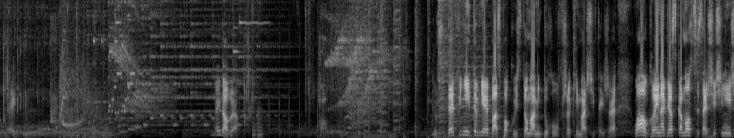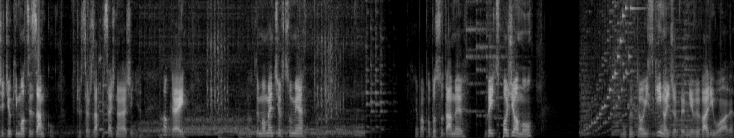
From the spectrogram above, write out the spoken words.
Okej. No i dobra. Już definitywnie chyba spokój z domami duchów wszelkiej maści w tej grze. Wow, kolejna gwiazdka mocy. Stajesz się silniejszy dzięki mocy zamku. Czy chcesz zapisać? Na razie nie. Okej. No w tym momencie w sumie... Chyba po prostu damy wyjść z poziomu. Mógłbym to i zginąć, żeby mnie wywaliło, ale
